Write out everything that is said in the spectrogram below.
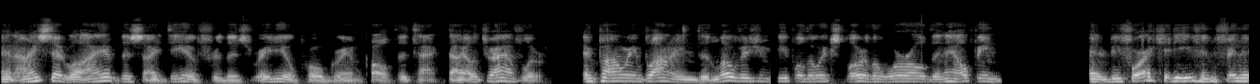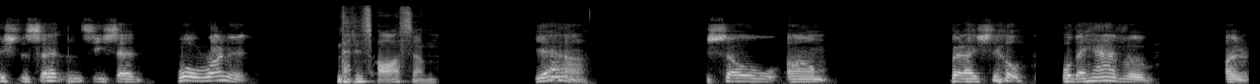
And I said, Well, I have this idea for this radio program called The Tactile Traveler, empowering blind and low vision people to explore the world and helping And before I could even finish the sentence, he said, We'll run it. That is awesome. Yeah. So, um, but I still, well, they have a, a,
